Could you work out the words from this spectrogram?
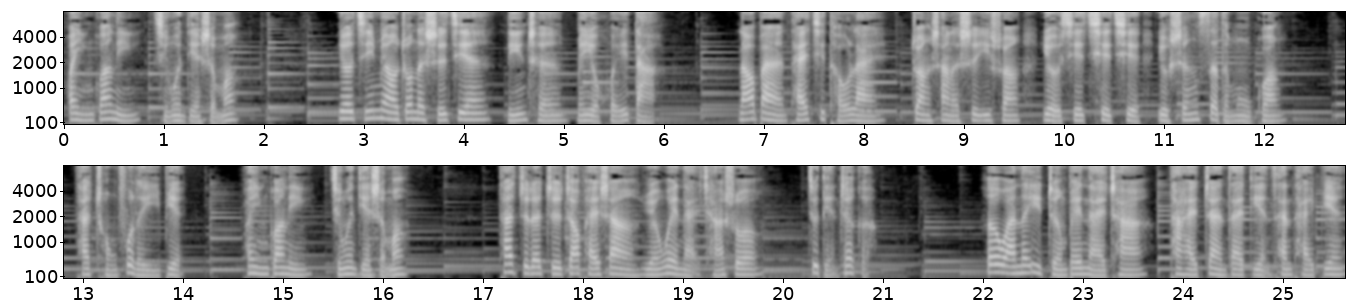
欢迎光临，请问点什么？有几秒钟的时间，凌晨没有回答。老板抬起头来。撞上了是一双有些怯怯又生涩的目光，他重复了一遍：“欢迎光临，请问点什么？”他指了指招牌上原味奶茶，说：“就点这个。”喝完了一整杯奶茶，他还站在点餐台边，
